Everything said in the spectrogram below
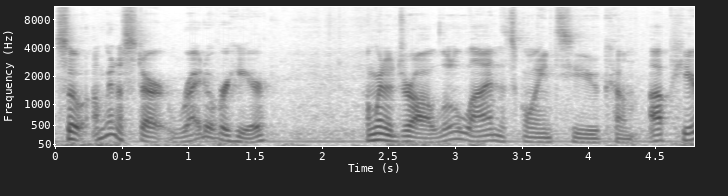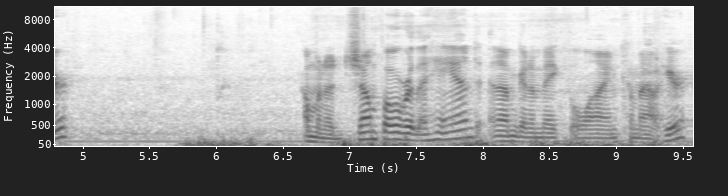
So I'm going to start right over here. I'm going to draw a little line that's going to come up here. I'm going to jump over the hand and I'm going to make the line come out here.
